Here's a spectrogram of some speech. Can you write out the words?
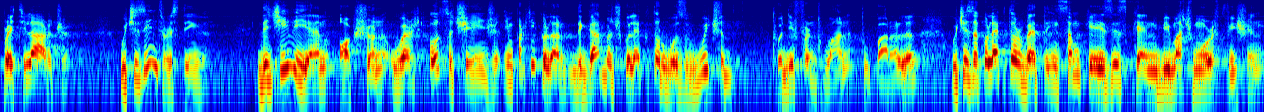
pretty large which is interesting. The JVM option were also changed. In particular, the garbage collector was switched to a different one, to parallel, which is a collector that in some cases can be much more efficient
